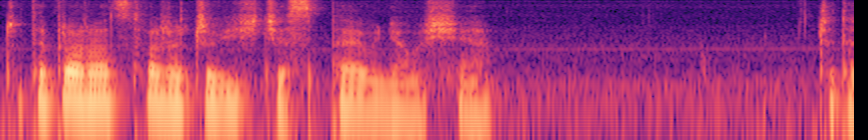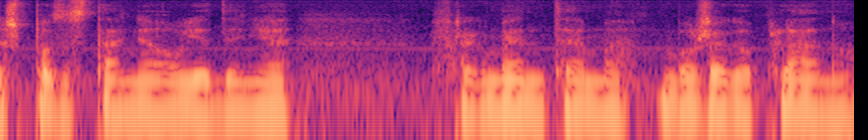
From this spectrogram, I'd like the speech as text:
Czy te proroctwa rzeczywiście spełnią się? Czy też pozostaną jedynie fragmentem Bożego planu,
